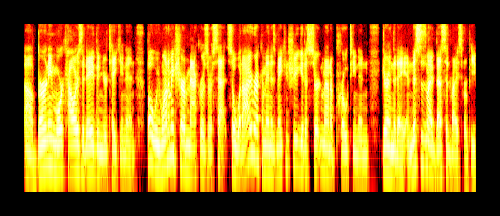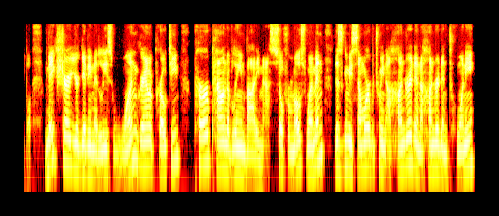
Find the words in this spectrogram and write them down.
uh, burning more calories a day than you're taking in. But we want to make sure our macros are set. So, what I recommend is making sure you get a certain amount of protein in during the day. And this is my best advice for people make sure you're getting at least one gram of protein per pound of lean body mass. So, for most women, this is going to be somewhere between 100 and 120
